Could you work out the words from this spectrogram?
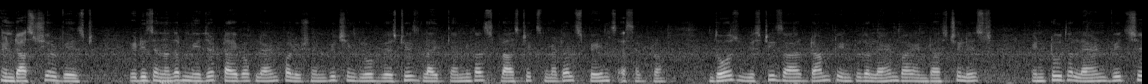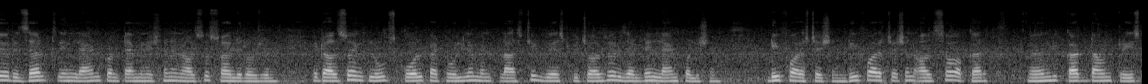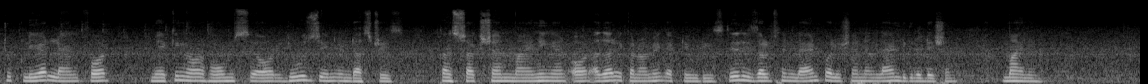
industrial waste it is another major type of land pollution which include wastes like chemicals, plastics, metals, paints, etc. Those wastes are dumped into the land by industrialists into the land which results in land contamination and also soil erosion. It also includes coal, petroleum and plastic waste which also result in land pollution. Deforestation. Deforestation also occur when we cut down trees to clear land for making our homes or used in industries. Construction, mining, and or other economic activities. This results in land pollution and land degradation. Mining.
